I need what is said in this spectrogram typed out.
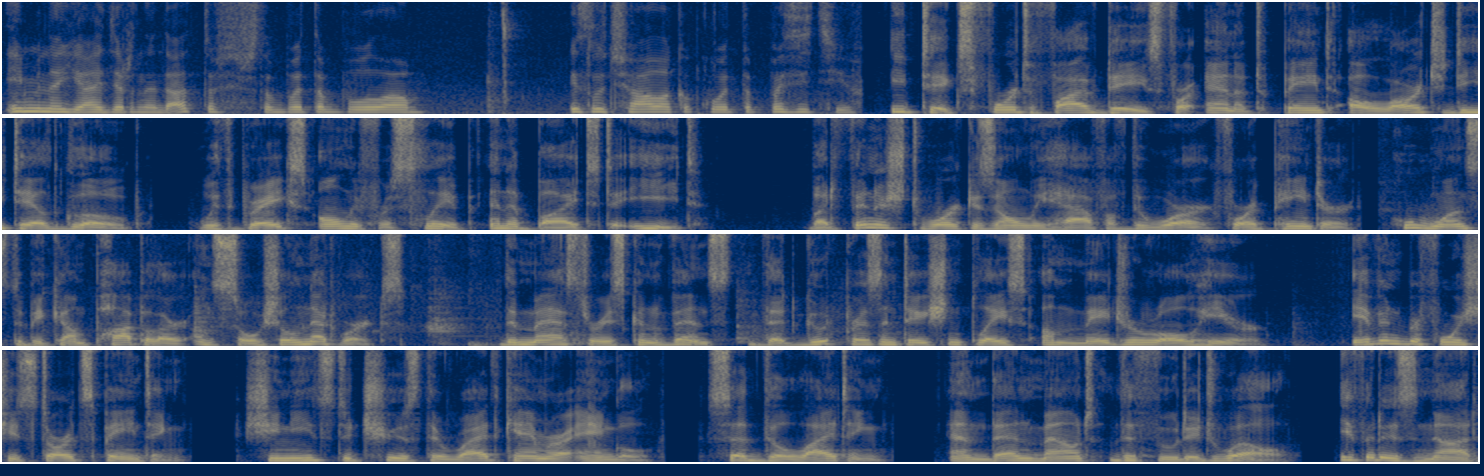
именно ядерные, да, то есть чтобы это было излучало какой-то позитив. It takes four to five days for Anna to paint a large detailed globe, with breaks only for sleep and a bite to eat. But finished work is only half of the work for a painter who wants to become popular on social networks. The master is convinced that good presentation plays a major role here. Even before she starts painting, she needs to choose the right camera angle, set the lighting, and then mount the footage well, if it is not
